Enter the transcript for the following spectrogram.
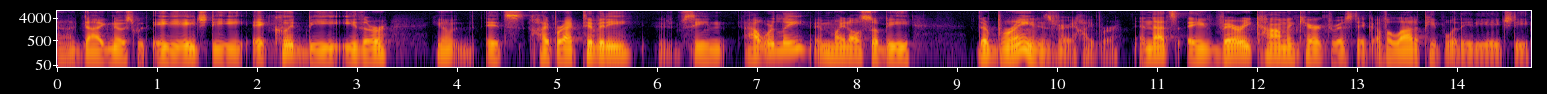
uh, diagnosed with ADHD, it could be either, you know, it's hyperactivity seen outwardly. It might also be their brain is very hyper. And that's a very common characteristic of a lot of people with ADHD.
